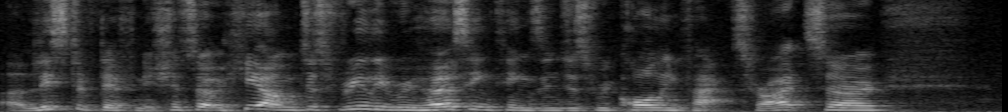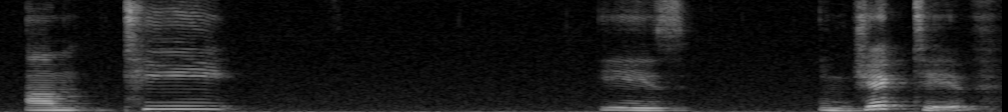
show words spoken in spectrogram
a list of definitions. So here I'm just really rehearsing things and just recalling facts, right? So um, T is injective.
